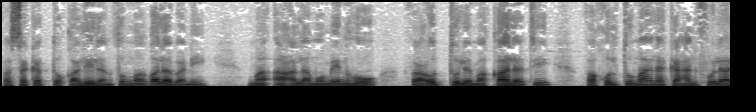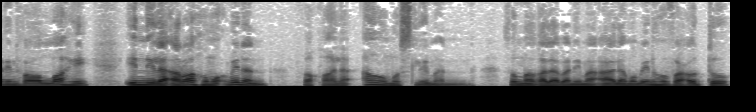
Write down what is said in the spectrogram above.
فسكت قليلا ثم غلبني. ما أعلم منه فعدت لمقالتي. فقلت ما لك عن فلان؟ فوالله إني لأراه مؤمنا. فقال أو مسلما. ثم غلبني. ما أعلم منه فعدت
